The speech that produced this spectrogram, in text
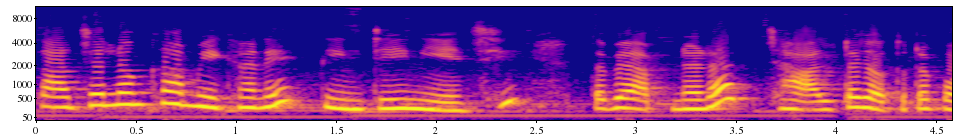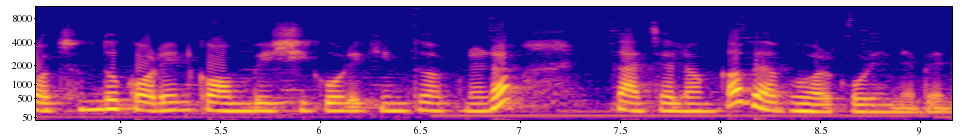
কাঁচা লঙ্কা আমি এখানে তিনটেই নিয়েছি। তবে আপনারা ঝালটা যতটা পছন্দ করেন কম বেশি করে কিন্তু আপনারা কাঁচা লঙ্কা ব্যবহার করে নেবেন।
